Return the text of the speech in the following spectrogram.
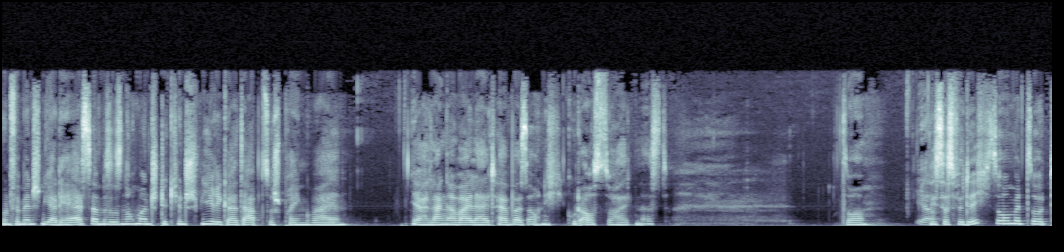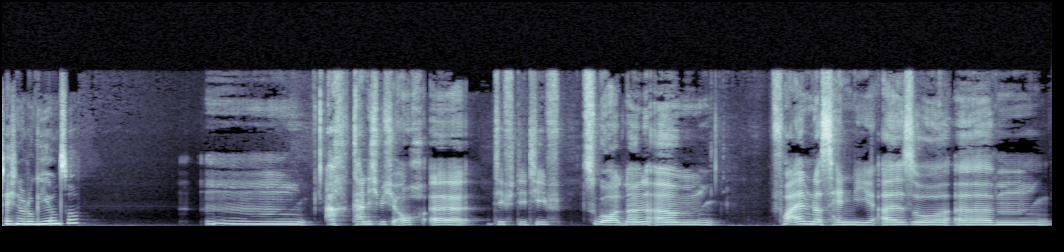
Und für Menschen, die ADHS haben, ist es nochmal ein Stückchen schwieriger, da abzuspringen, weil ja, Langeweile halt teilweise auch nicht gut auszuhalten ist. So. Ja. Wie ist das für dich so mit so Technologie und so? Mm, ach, kann ich mich auch äh, definitiv zuordnen. Ähm, vor allem das Handy. Also ähm,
